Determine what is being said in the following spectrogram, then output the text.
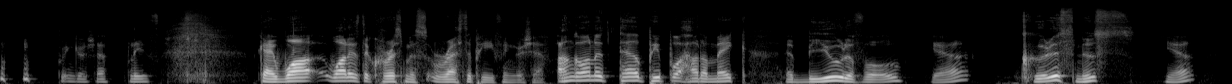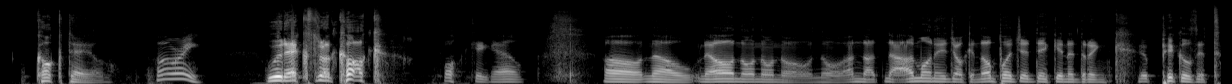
finger chef, please. Okay, what what is the Christmas recipe, finger chef? I'm gonna tell people how to make a beautiful, yeah, Christmas, yeah, cocktail. All right, with extra cock. Fucking hell. Oh no, no, no, no, no, no! I'm not. No, I'm only joking. Don't put your dick in a drink. It pickles it.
